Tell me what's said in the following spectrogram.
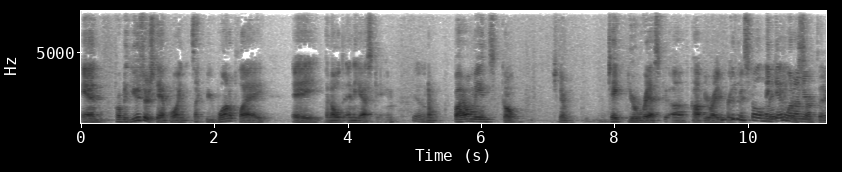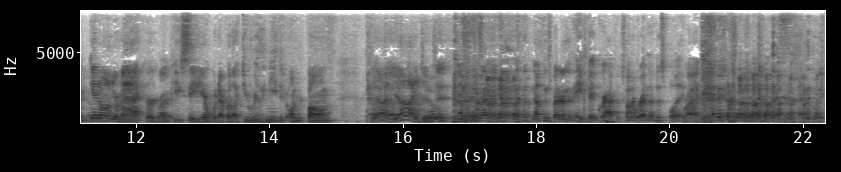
And from a user standpoint, it's like if you want to play a an old NES game, Yeah. you know, by all means, go, you know, take your risk of copyright You could infringement install and get one or on your something. I get it mean- on your Mac or Right. your PC or whatever. Like, do you really need it on your phone? Yeah, Uh, yeah, I do. Nothing's better, nothing's better than 8 bit graphics on a Retina display. Right. Yeah. exactly.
